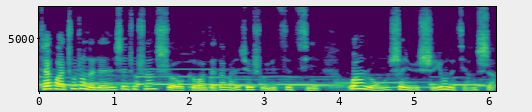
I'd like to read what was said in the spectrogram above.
才华出众的人伸出双手，渴望得到完全属于自己、光荣胜于实用的奖赏。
